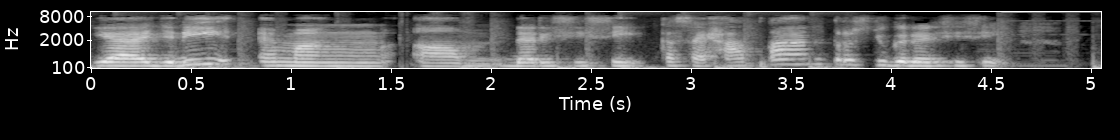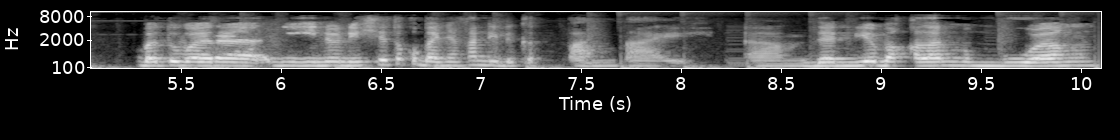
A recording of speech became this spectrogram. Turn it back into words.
ya jadi emang um, dari sisi kesehatan terus juga dari sisi batu bara di Indonesia tuh kebanyakan di dekat pantai. Um, dan dia bakalan membuang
